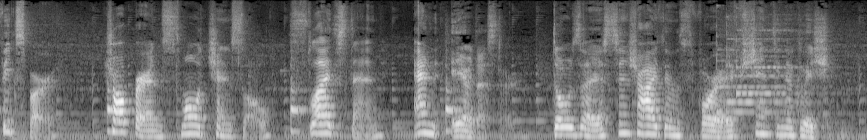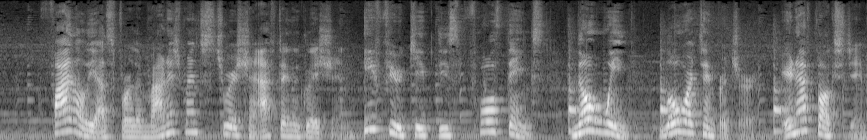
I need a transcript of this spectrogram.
fixed bar, chopper and small chainsaw, slide stand, and air duster. Those are essential items for efficient nucleation. Finally, as for the management situation after nucleation, if you keep these four things, no wind, lower temperature, enough oxygen,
